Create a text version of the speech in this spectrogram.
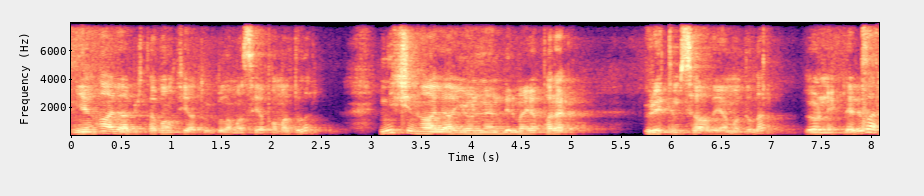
Niye hala bir taban fiyat uygulaması yapamadılar? Niçin hala yönlendirme yaparak üretim sağlayamadılar? Örnekleri var.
